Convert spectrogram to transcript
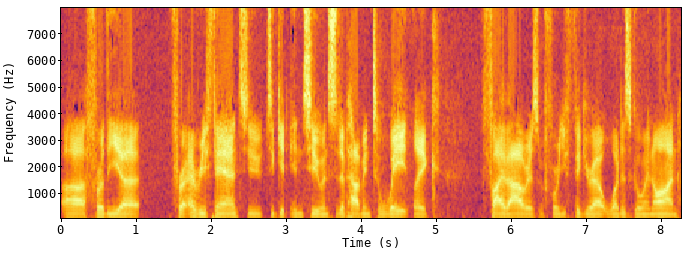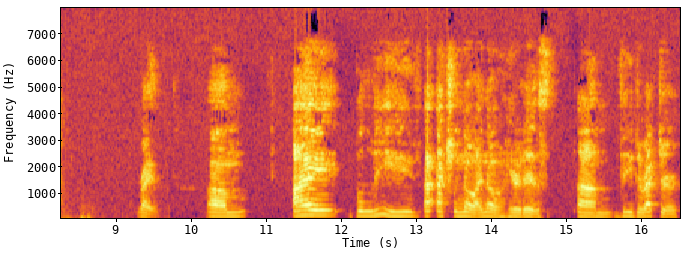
uh, for the uh, for every fan to to get into instead of having to wait like five hours before you figure out what is going on. Right. Um, I believe, actually, no, I know, here it is. Um, the director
